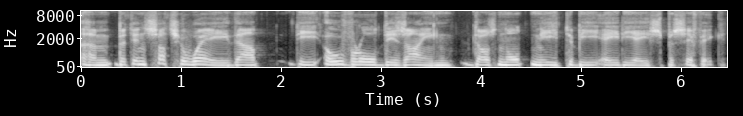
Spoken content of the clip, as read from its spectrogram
um, but in such a way that the overall design does not need to be ADA specific.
